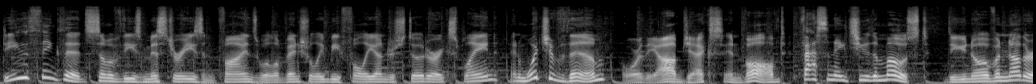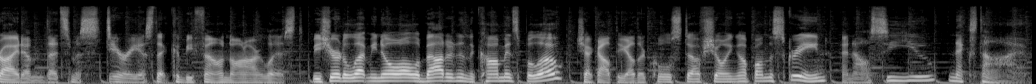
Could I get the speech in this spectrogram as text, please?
Do you think that some of these mysteries and finds will eventually be fully understood or explained? And which of them, or the objects involved, fascinates you the most? Do you know of another item that's mysterious that could be found on our list? Be sure to let me know all about it in the comments below. Check out the other cool stuff showing up on the screen, and I'll see you next time.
